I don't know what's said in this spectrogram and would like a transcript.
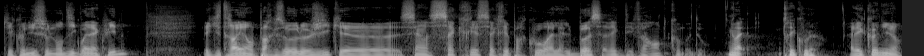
qui est connue sous le nom d'Iguana Queen, et qui travaille en parc zoologique. C'est un sacré, sacré parcours. Elle, elle bosse avec des varans de Komodo. Très cool. Elle est connue. hein.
